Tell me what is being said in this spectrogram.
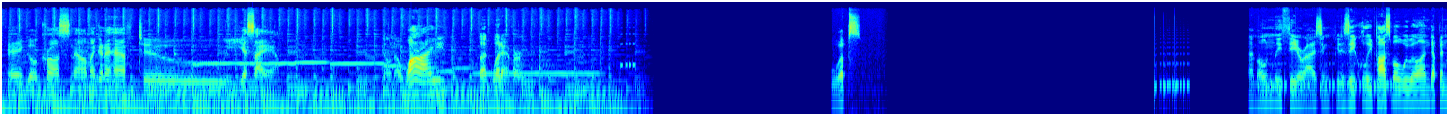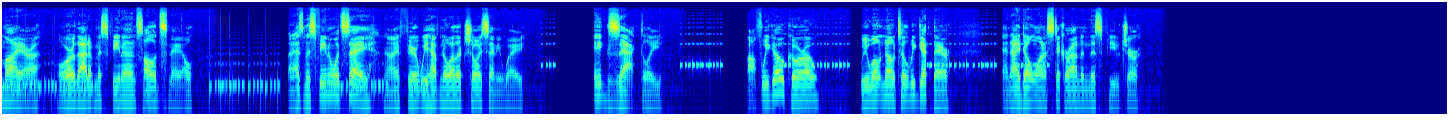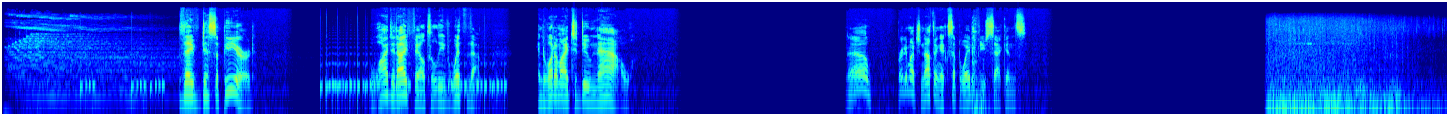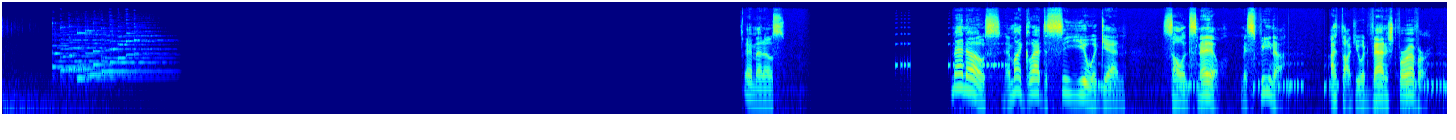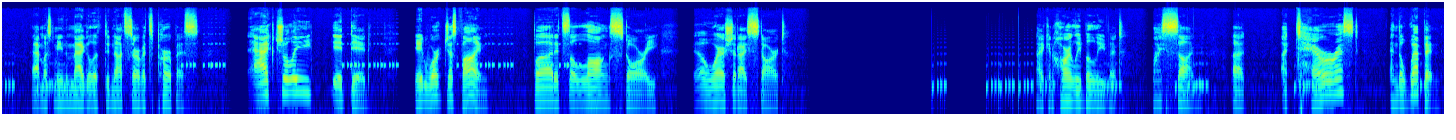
Okay, go across. Now, am I gonna have to... Yes, I am. Don't know why, but whatever. Whoops. I'm only theorizing. It is equally possible we will end up in my era, or that of Miss Fina and Solid Snail. But as Miss Fina would say, I fear we have no other choice anyway. Exactly. Off we go, Kuro. We won't know till we get there. And I don't want to stick around in this future. They've disappeared. Why did I fail to leave with them? And what am I to do now? Well, pretty much nothing except wait a few seconds. Hey, Menos. Menos! Am I glad to see you again? Solid Snail, Miss Fina. I thought you had vanished forever. That must mean the Megalith did not serve its purpose. Actually, it did. It worked just fine. But it's a long story. Uh, where should I start? I can hardly believe it. My son, a a terrorist? And the weapon?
